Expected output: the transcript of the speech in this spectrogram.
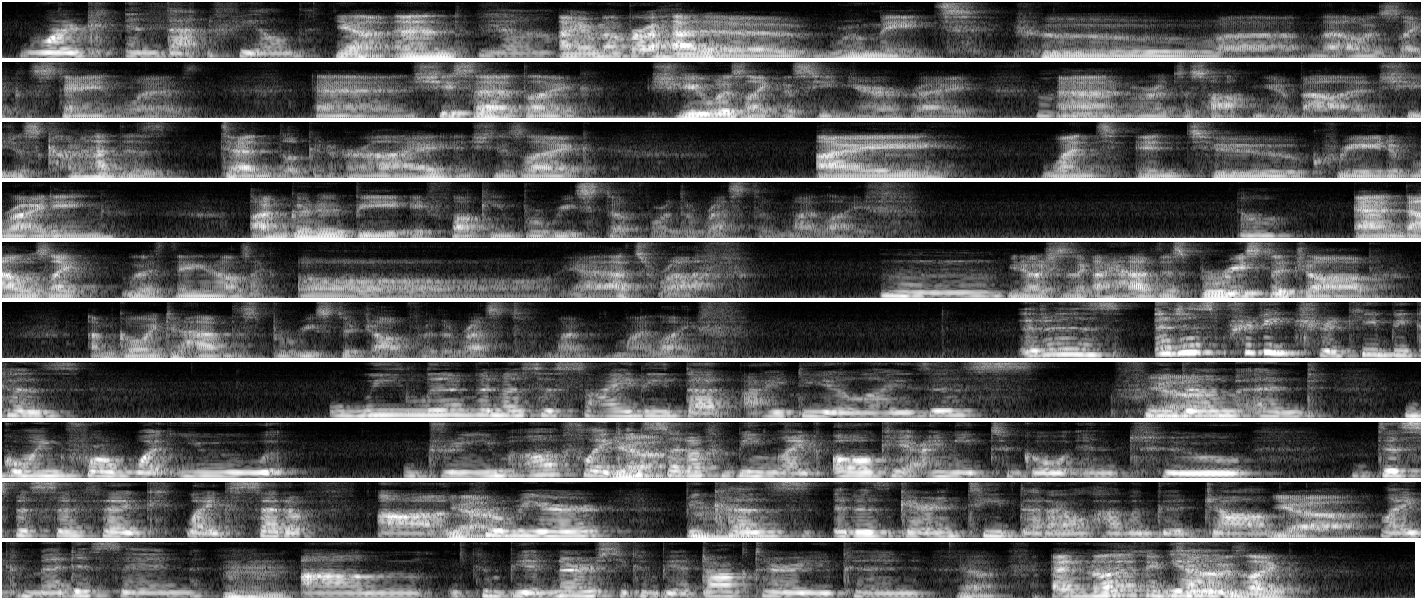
work in that field. yeah. And Yeah. I remember I had a roommate who uh, that I was like staying with, and she said like she was like a senior, right? Uh-huh. And we were just talking about, it, and she just kind of had this dead look in her eye, and she's like, "I went into creative writing. I'm gonna be a fucking barista for the rest of my life." Oh. And that was like the thing, and I was like, "Oh, yeah, that's rough." Mm. You know, she's like, I have this barista job. I'm going to have this barista job for the rest of my, my life. It is it is pretty tricky because we live in a society that idealizes freedom and going for what you dream of like Yeah. instead of being like oh okay i need to go into this specific like set of uh, Yeah. career because it is guaranteed that i'll have a good job Yeah. like medicine hmm um you can be a nurse you can be a doctor you can Yeah. And another thing Yeah. too is like,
